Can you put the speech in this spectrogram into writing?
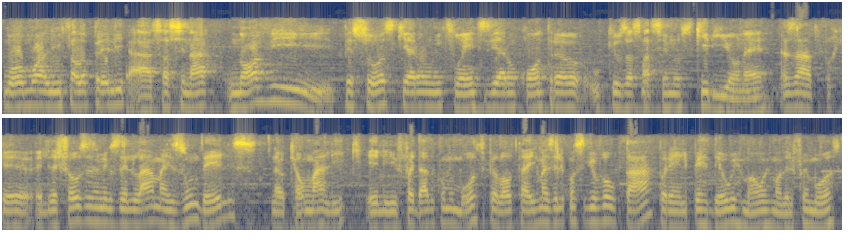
O Omo ali fala pra ele assassinar nove pessoas que eram influentes e eram contra o que os assassinos queriam, né? Exato, porque ele deixou os amigos dele lá, mas um deles, né, que é o Malik, ele foi dado como morto pelo Altair, mas ele conseguiu voltar, porém ele perdeu o irmão, o irmão dele foi morto,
